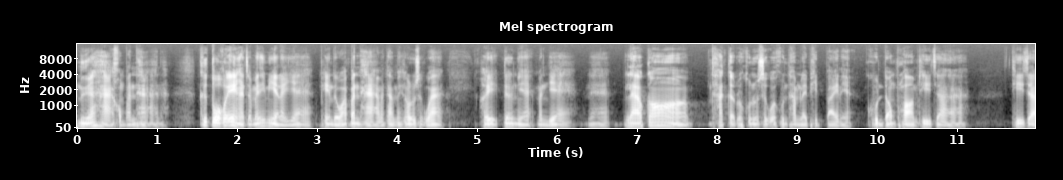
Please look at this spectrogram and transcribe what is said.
เนื้อหาของปัญหานะ คือตัวเขาเองอาจจะไม่ได้มีอะไรแย่ เพียงแต่ว่าปัญหามันทำให้เขารู้สึกว่า เฮ้ยเรื่องนี้มันแย่นะฮะแล้วก็ถ้าเกิดว่าคุณรู้สึกว่าคุณทำอะไรผิดไปเนี่ย คุณต้องพร้อมที่จะที่จะ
